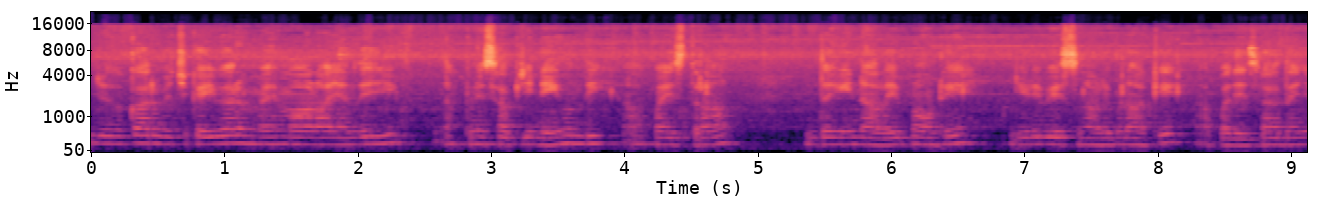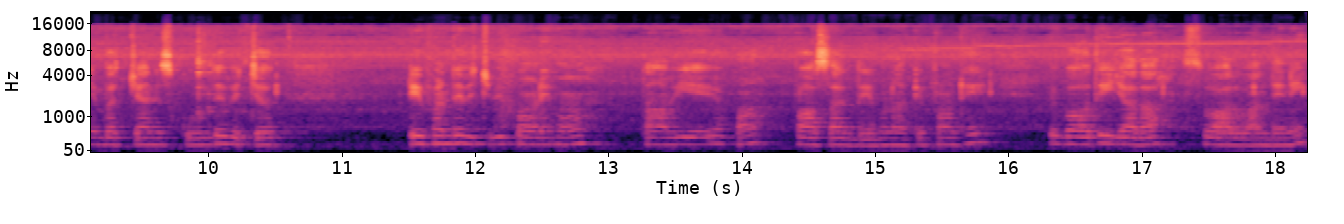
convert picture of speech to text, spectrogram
ਜਦੋਂ ਘਰ ਵਿੱਚ ਕਈ ਵਾਰ ਮਹਿਮਾਨ ਆ ਜਾਂਦੇ ਜੀ ਆਪਣੀ ਸਬਜ਼ੀ ਨਹੀਂ ਹੁੰਦੀ, ਆਪਾਂ ਇਸ ਤਰ੍ਹਾਂ ਦਹੀਂ ਨਾਲੇ ਪਰੌਂਠੇ ਜਿਹੜੇ ਬੇਸਣ ਵਾਲੇ ਬਣਾ ਕੇ ਆਪਾਂ ਦੇ ਸਕਦੇ ਹਾਂ, ਜੇ ਬੱਚਿਆਂ ਦੇ ਸਕੂਲ ਦੇ ਵਿੱਚ, ਟਿਫਨ ਦੇ ਵਿੱਚ ਵੀ ਪਾਉਣੇ ਹੋਣ, ਤਾਂ ਵੀ ਇਹ ਆਪਾਂ ਪਾ ਸਕਦੇ ਹਾਂ ਬਣਾ ਕੇ ਪਰੌਂਠੇ, ਇਹ ਬਹੁਤ ਹੀ ਜ਼ਿਆਦਾ ਸਵਾਦ ਬਣਦੇ ਨੇ।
